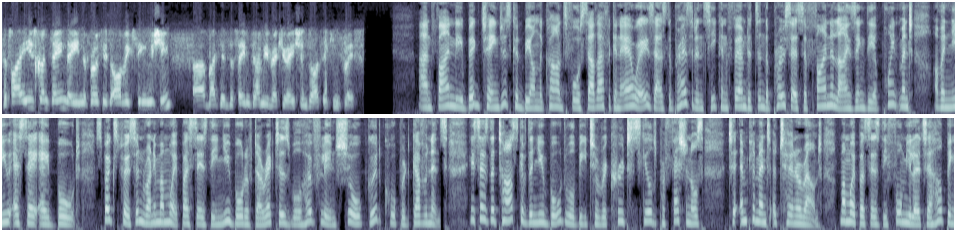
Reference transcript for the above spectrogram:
The fire is contained. They're in the process of extinguishing, uh, but at the same time, evacuations are taking place. And finally, big changes could be on the cards for South African Airways as the presidency confirmed it's in the process of finalizing the appointment of a new SAA board. Spokesperson Ronnie Mamoepa says the new board of directors will hopefully ensure good corporate governance. He says the task of the new board will be to recruit skilled professionals to implement a turnaround. Mamoepa says the formula to helping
